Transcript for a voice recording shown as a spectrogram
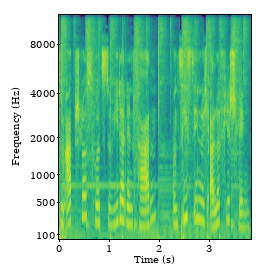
Zum Abschluss holst du wieder den Faden und ziehst ihn durch alle vier Schlingen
